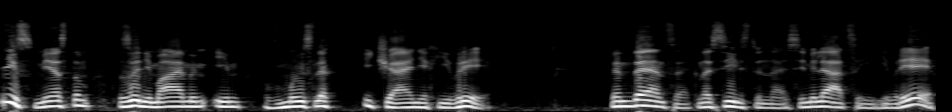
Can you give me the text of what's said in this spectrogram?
с местом, занимаемым им в мыслях и чаяниях евреев. Тенденция к насильственной ассимиляции евреев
